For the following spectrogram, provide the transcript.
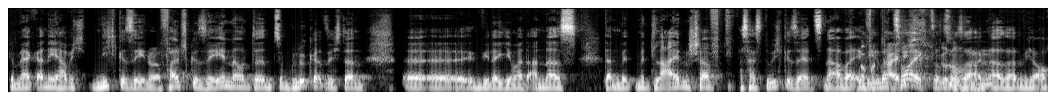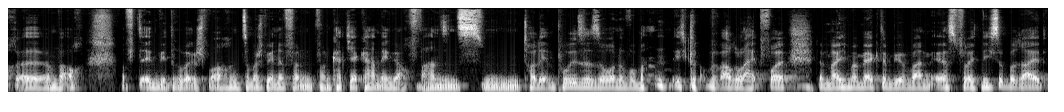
gemerkt, ah nee, habe ich nicht gesehen oder falsch gesehen. Ne? Und äh, zum Glück hat sich dann äh, äh irgendwie da jemand anders dann mit, mit Leidenschaft, was heißt durchgesetzt, ne? aber irgendwie überzeugt genau. sozusagen. Genau. Also hat mich auch, äh, haben wir auch oft irgendwie drüber gesprochen. Zum Beispiel ne, von, von Katja kamen irgendwie auch wahnsinns hm, tolle Impulse, so, ne, wo man, ich glaube, war auch leidvoll, dann manchmal merkte, wir waren erst vielleicht nicht so bereit,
